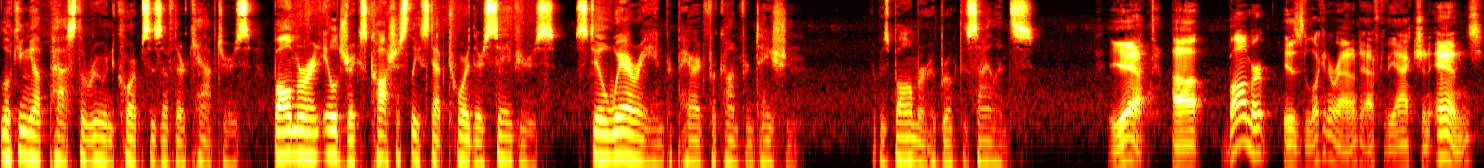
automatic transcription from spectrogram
Looking up past the ruined corpses of their captors, Balmer and Ildrix cautiously stepped toward their saviors, still wary and prepared for confrontation. It was Balmer who broke the silence. Yeah. Uh, Balmer is looking around after the action ends,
